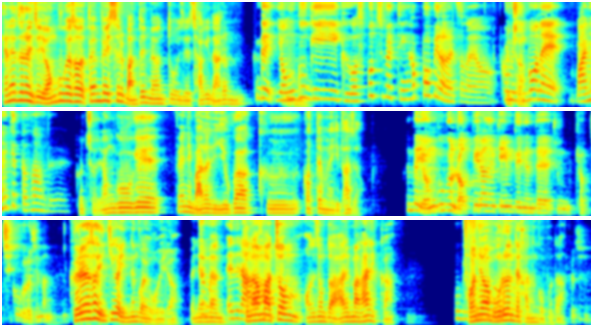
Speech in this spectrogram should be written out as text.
걔네들은 이제 영국에서 팬베이스를 만들면 또 이제 자기 나름 근데 영국이 그거 스포츠 베팅 합법이라 그랬잖아요. 그러면 그쵸. 이번에 많이 했겠다 사람들. 그렇죠. 영국에 팬이 많은 이유가 그것 때문이기도 하죠. 근데 영국은 럭비라는 게임도 있는데 좀 겹치고 그러진 않나요? 그래서 인기가 있는 거예요, 오히려. 왜냐면 좀 애들이 그나마 알아서? 좀 어느 정도 알만하니까. 보기 전혀 싫어서. 모르는 데 가는 것보다. 그렇지.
